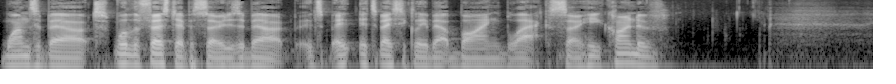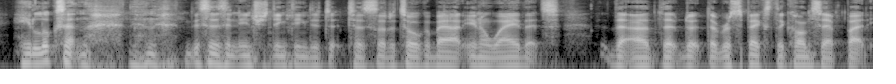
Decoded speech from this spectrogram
one's about well, the first episode is about it's it's basically about buying black. So he kind of he looks at this is an interesting thing to, to sort of talk about in a way that's that, uh, that that respects the concept, but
